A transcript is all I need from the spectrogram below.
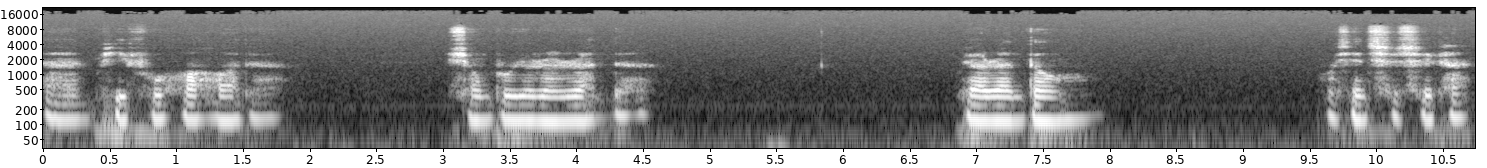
看皮肤滑滑的，胸部又软软的，不要乱动，我先吃吃看。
